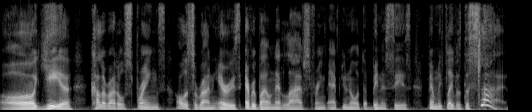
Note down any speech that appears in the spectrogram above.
Oh yeah, Colorado Springs, all the surrounding areas, everybody on that live stream app, you know what the business is. Family Flavors, the Slide,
